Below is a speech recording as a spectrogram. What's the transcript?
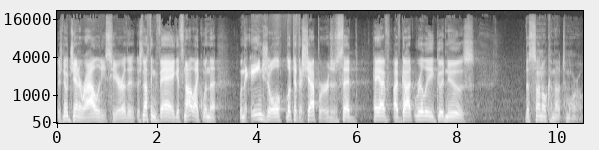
There's no generalities here, there's nothing vague. It's not like when the, when the angel looked at the shepherds and said, Hey, I've, I've got really good news. The sun will come out tomorrow,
